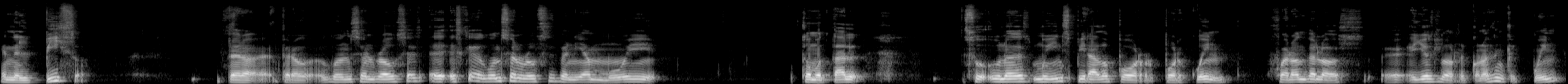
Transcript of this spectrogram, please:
en el piso. Pero, pero Guns N' Roses, eh, es que Guns N' Roses venía muy, como tal, su, uno es muy inspirado por, por Queen. Fueron de los, eh, ellos lo reconocen que Queen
